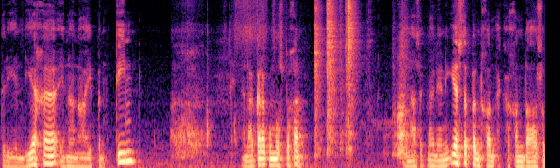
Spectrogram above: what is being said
3 en 9 en dan daai punt 10 En nou kan ek hom ons begin. En as ek nou net die eerste punt gaan, ek gaan daarso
